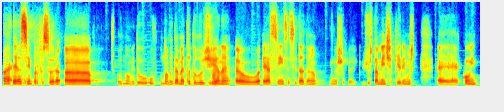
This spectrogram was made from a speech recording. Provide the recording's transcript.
Ah, é assim, professora. Uh, o, nome do, o nome da metodologia né, é, o, é a ciência cidadã. Nós justamente queremos, é, com,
